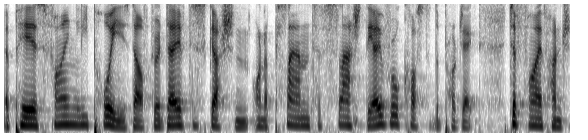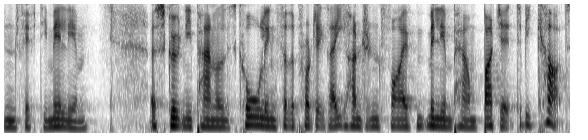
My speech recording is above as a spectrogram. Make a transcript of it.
appears finally poised after a day of discussion on a plan to slash the overall cost of the project to 550 million. A scrutiny panel is calling for the project's 805 million pound budget to be cut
